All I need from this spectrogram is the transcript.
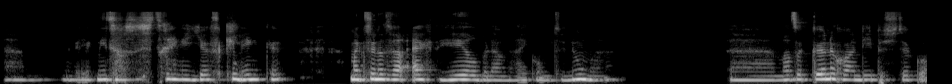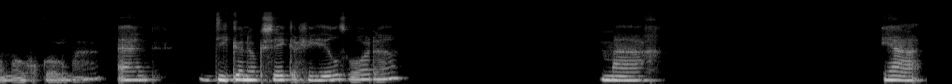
Um, dan wil ik niet als een strenge juf klinken, maar ik vind het wel echt heel belangrijk om te noemen. Uh, want er kunnen gewoon diepe stukken omhoog komen. En die kunnen ook zeker geheeld worden. Maar ja,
